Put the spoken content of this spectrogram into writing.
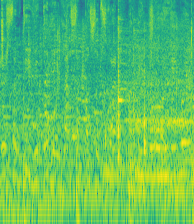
Father Son TV tuloy lang sa pag-subscribe. Tumulong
